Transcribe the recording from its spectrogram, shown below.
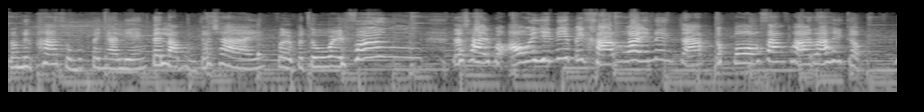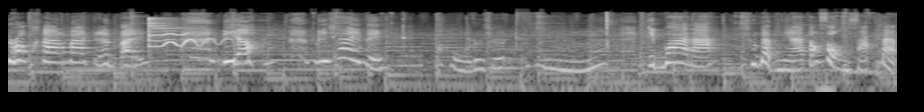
ลองนึกภาพสมมติเป็นงานเลี้ยงเต้นรำของเจ้าชาย เปิดประตูไว้ฟึ้ง เจ้าชายบอกเอาไว้ยินนี่ไปขังไว้เนื่องจากกระโปรงสร้างภาระให้กับรอบข้างมากเกินไป เดียว ไม่ใช่สิ โอ้โห ดูชุดคิดว่านะ ชุดแบบนี้ต้องส่งซักแบบ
